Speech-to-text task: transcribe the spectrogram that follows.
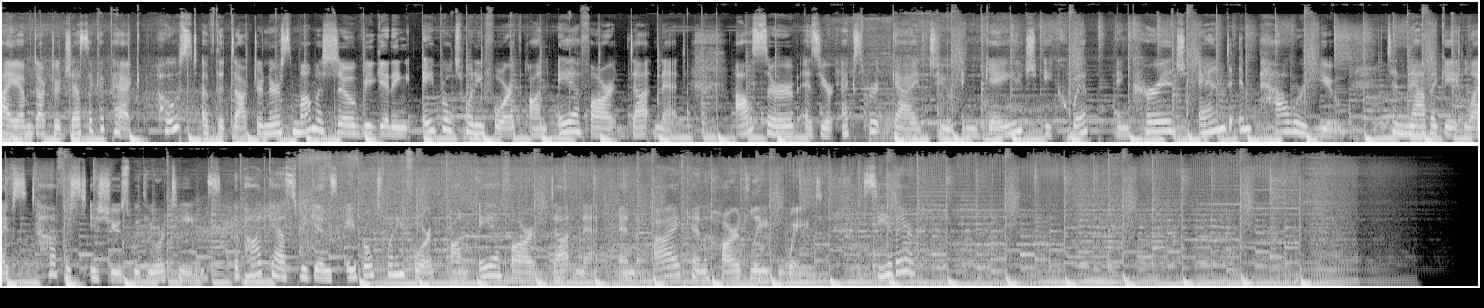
Hi, I'm Dr. Jessica Peck, host of the Dr. Nurse Mama Show beginning April 24th on AFR.net. I'll serve as your expert guide to engage, equip, encourage, and empower you to navigate life's toughest issues with your teens. The podcast begins April 24th on AFR.net, and I can hardly wait. See you there.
